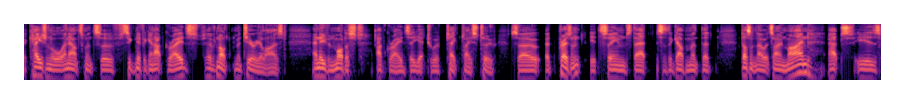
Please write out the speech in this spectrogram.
occasional announcements of significant upgrades have not materialised, and even modest upgrades are yet to take place too. So at present, it seems that this is the government that doesn't know its own mind, perhaps is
